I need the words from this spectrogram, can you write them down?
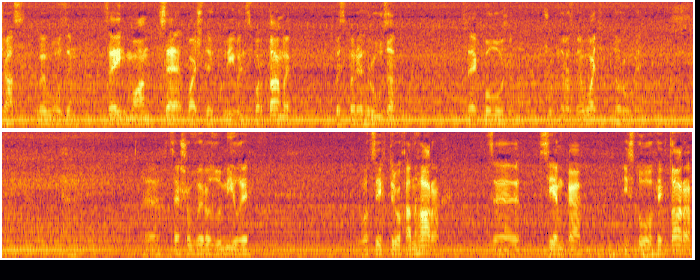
Зараз вивозимо цей ман. Все, бачите, рівень з бортами, без перегруза. Все як положено, щоб не розбивати дороги. Е, Це, щоб ви розуміли, в оцих трьох ангарах це сімка із того гектара,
